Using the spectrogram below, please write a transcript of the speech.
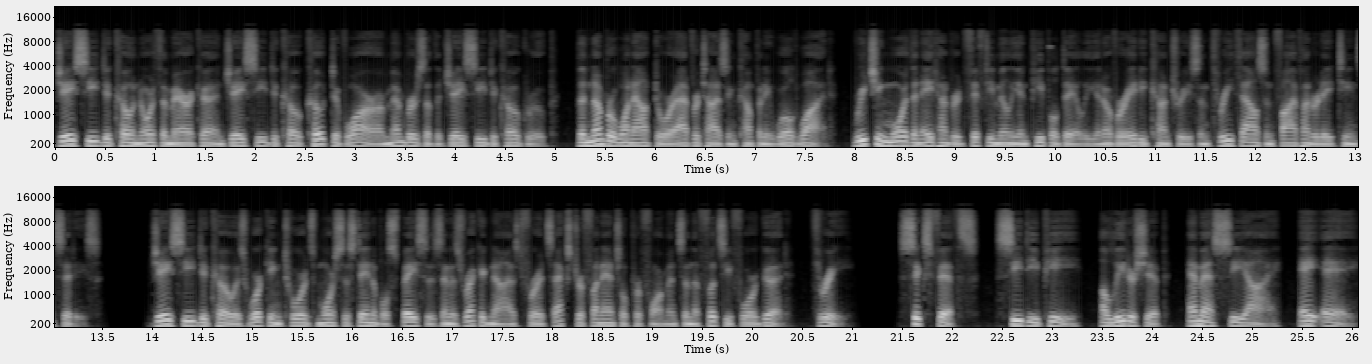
JC Deco North America and JCDecaux Cote d'Ivoire are members of the JCDecaux Group, the number one outdoor advertising company worldwide, reaching more than 850 million people daily in over 80 countries and 3,518 cities. JCDecaux is working towards more sustainable spaces and is recognized for its extra financial performance in the FTSE 4 Good, 3. 6 fifths, CDP, a leadership, MSCI, AA,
